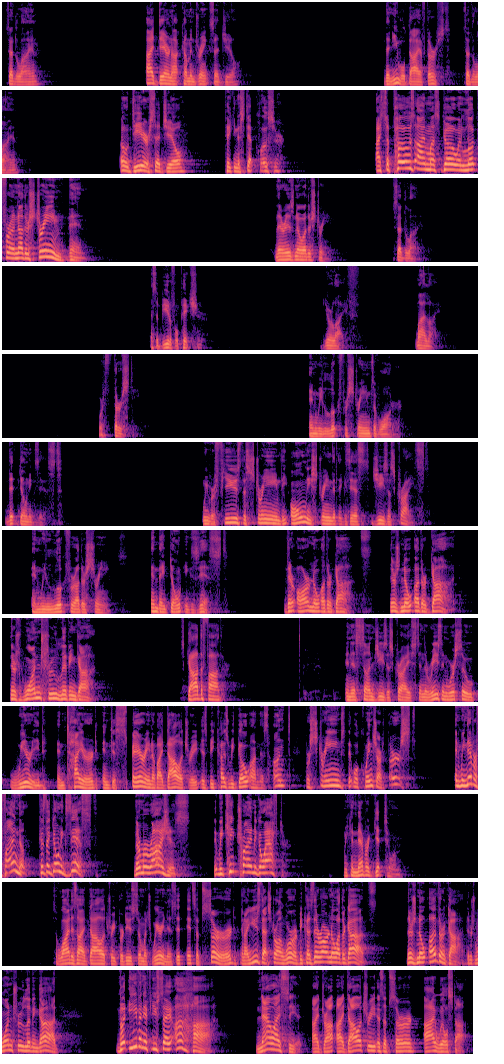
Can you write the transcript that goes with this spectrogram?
said the lion. I dare not come and drink, said Jill. Then you will die of thirst, said the lion. Oh, dear, said Jill, taking a step closer. I suppose I must go and look for another stream then. There is no other stream said the lion. That's a beautiful picture of your life, my life. We're thirsty. And we look for streams of water that don't exist. We refuse the stream, the only stream that exists, Jesus Christ and we look for other streams, and they don't exist. There are no other gods. There's no other God. There's one true living God. It's God the Father. In his son Jesus Christ. And the reason we're so wearied and tired and despairing of idolatry is because we go on this hunt for streams that will quench our thirst. And we never find them because they don't exist. They're mirages that we keep trying to go after. We can never get to them. So, why does idolatry produce so much weariness? It, it's absurd, and I use that strong word because there are no other gods. There's no other God. There's one true living God. But even if you say, aha, now I see it, idolatry is absurd, I will stop.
